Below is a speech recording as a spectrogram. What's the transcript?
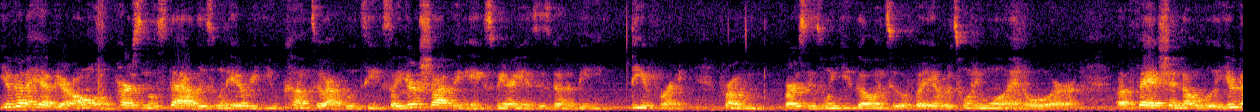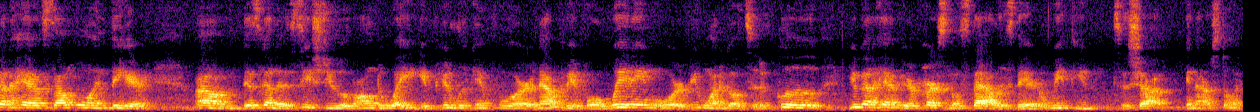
you're going to have your own personal stylist whenever you come to our boutique. So, your shopping experience is going to be different from versus when you go into a Forever 21 or a Fashion Nova. You're going to have someone there um, that's going to assist you along the way. If you're looking for an outfit for a wedding or if you want to go to the club, you're going to have your personal stylist there with you to shop in our store.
